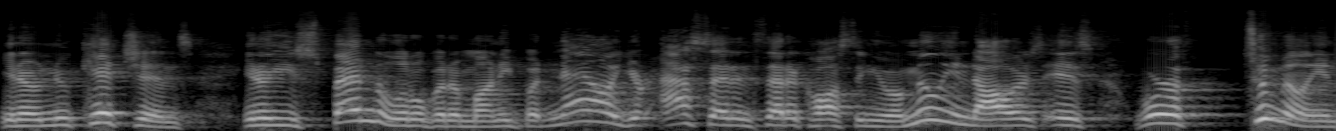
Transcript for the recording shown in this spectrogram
you know, new kitchens. You know, you spend a little bit of money, but now your asset, instead of costing you a million dollars, is worth $2 million.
